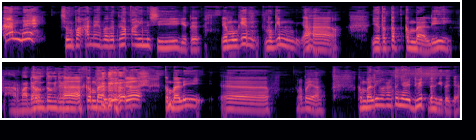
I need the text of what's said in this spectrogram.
Aneh sumpah aneh banget. Ngapain sih gitu. Ya mungkin mungkin ah, ya tetap kembali Armada Ke- untung cuy eh, kembali ke kembali eh, apa ya kembali orang tuh nyari duit dah gitu aja.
